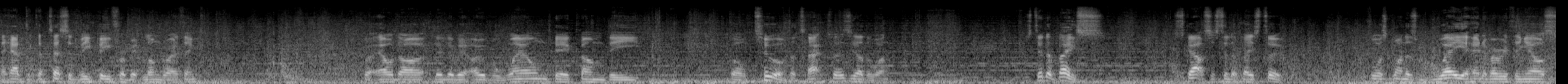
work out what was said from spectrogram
They had the contested VP for a bit longer, I think. But Eldar a little bit overwhelmed. Here come the, well, two of the attacks. Where's the other one? Still at base. Scouts are still at base too. Force Commander's way ahead of everything else.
